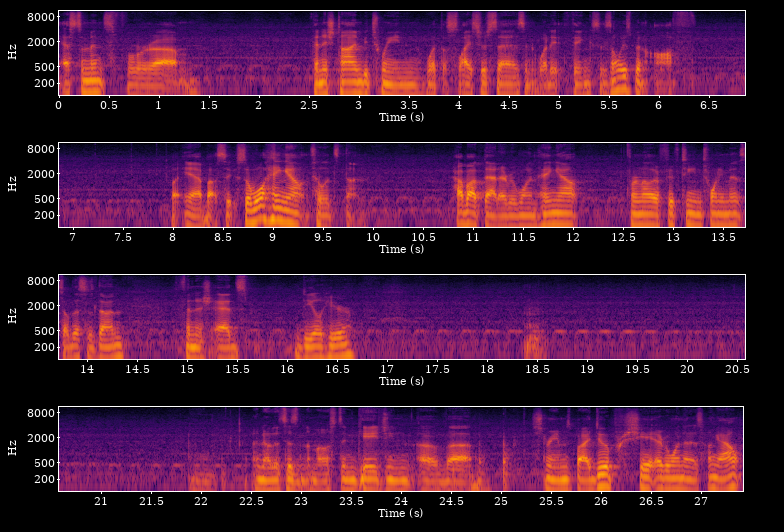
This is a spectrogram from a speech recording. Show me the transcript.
estimates for um, finish time between what the slicer says and what it thinks has always been off. But yeah, about six. So we'll hang out until it's done. How about that, everyone? Hang out for another 15, 20 minutes till this is done. Finish Ed's deal here. I know this isn't the most engaging of uh, streams, but I do appreciate everyone that has hung out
